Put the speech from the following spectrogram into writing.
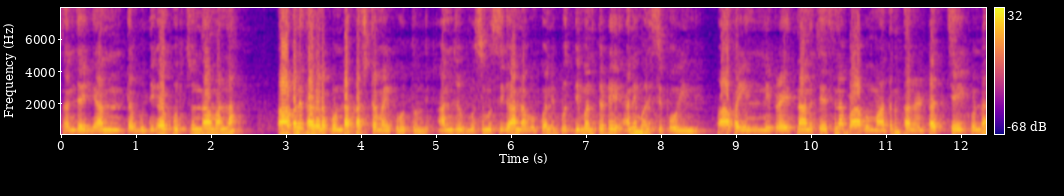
సంజయ్ ఎంత బుద్ధిగా కూర్చుందామన్నా పాపని తగలకుండా కష్టమైపోతుంది. అంజు ముసిముసిగా నవ్వుకొని బుద్ధిమంతుడే అని మురిసిపోయింది. పాప ఎన్ని ప్రయత్నాలు చేసినా బాబు మాత్రం తనని టచ్ చేయకుండా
